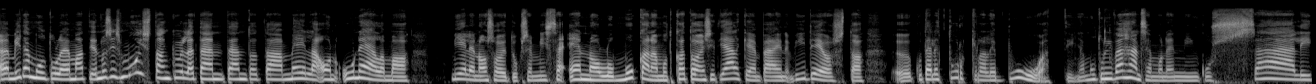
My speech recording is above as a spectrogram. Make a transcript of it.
Ä, mitä mulla tulee Matti? No siis muistan kyllä tämän, tämän tota, meillä on unelma mielenosoituksen, missä en ollut mukana, mutta katoin sitten jälkeenpäin videosta, kun tälle Turkkilalle buuattiin. Ja mulla tuli vähän semmoinen niin kuin sääli,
